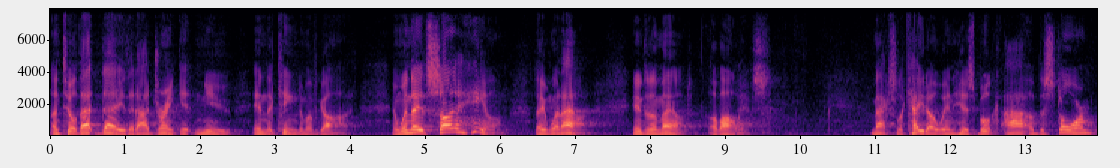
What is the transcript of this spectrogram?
until that day that I drink it new in the kingdom of God. And when they had sung a hymn, they went out into the Mount of Olives. Max Lucado, in his book Eye of the Storm,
